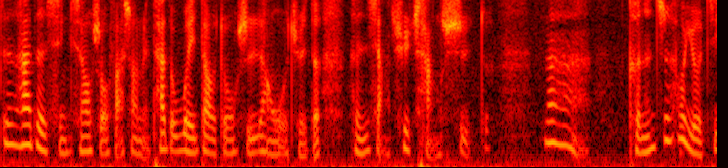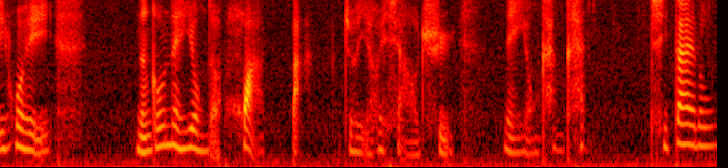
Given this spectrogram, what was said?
在他的行销手法上面，它的味道都是让我觉得很想去尝试的。那可能之后有机会能够内用的话吧，就也会想要去内用看看，期待喽。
